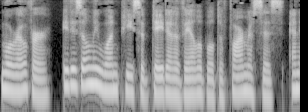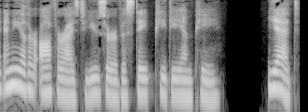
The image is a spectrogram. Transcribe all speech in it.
Moreover, it is only one piece of data available to pharmacists and any other authorized user of a state PDMP. Yet,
